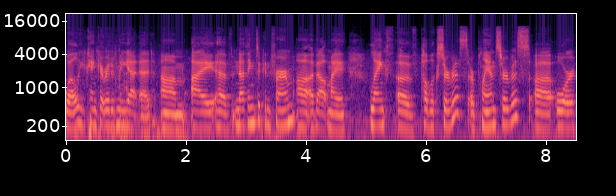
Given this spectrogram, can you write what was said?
well, you can't get rid of me yet, Ed. Um, I have nothing to confirm uh, about my length of public service or planned service uh, or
